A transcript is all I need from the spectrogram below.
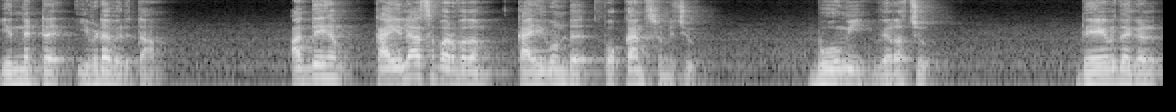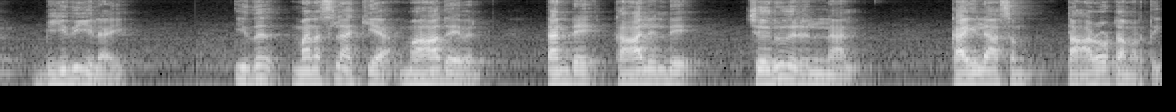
എന്നിട്ട് ഇവിടെ വരുത്താം. അദ്ദേഹം കൈലാസപർവതം കൈകൊണ്ട് പൊക്കാൻ ശ്രമിച്ചു. ഭൂമി വിറച്ചു. ദേവതകൾ ഭീതിയിലായി. ഇത് മനസ്സിലാക്കിയ മഹാദേവൻ തന്റെ കാലിന്റെ ചെറുവിരലിനാൽ കൈലാസം താഴോട്ടമർത്തി.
